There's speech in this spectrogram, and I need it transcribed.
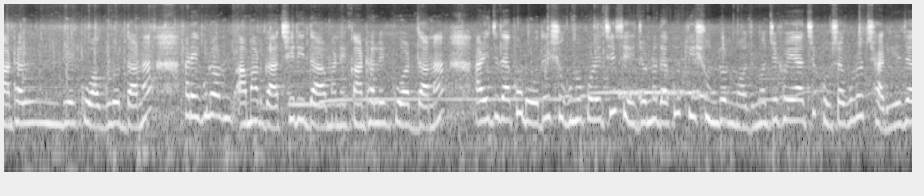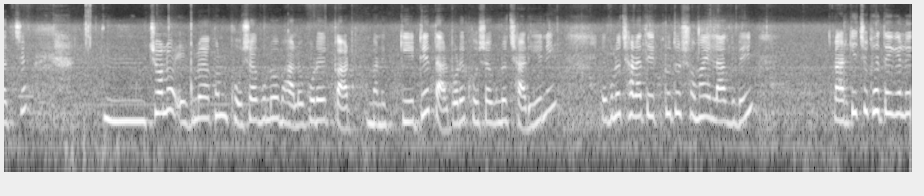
কাঁঠালের কুয়াগুলোর দানা। আর এগুলো আমার গাছেরই দা মানে কাঁঠালের কুয়ার দানা। আর এই যে দেখো, রোদে শুকনো করেছি, সেই জন্য দেখো কি সুন্দর মজমজে হয়ে আছে, খোসাগুলো ছাড়িয়ে যাচ্ছে। চলো, এগুলো এখন খোসাগুলো ভালো করে কাট মানে কেটে তারপরে খোসাগুলো ছাড়িয়ে নিই। এগুলো ছাড়াতে একটু তো সময় লাগবেই। আর কিছু খেতে গেলে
